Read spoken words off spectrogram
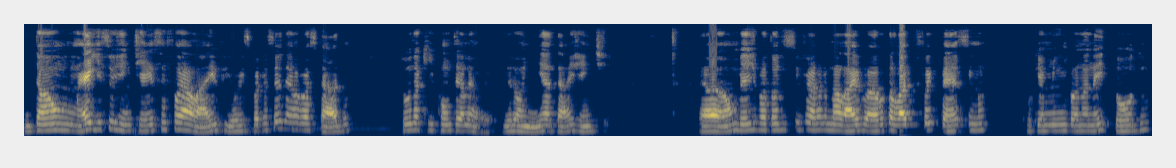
Então, é isso, gente. Essa foi a live. Eu espero que vocês tenham gostado. Tudo aqui com ironia, tá, gente? É, um beijo para todos que estiveram na live. A outra live foi péssima, porque me embananei todo.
